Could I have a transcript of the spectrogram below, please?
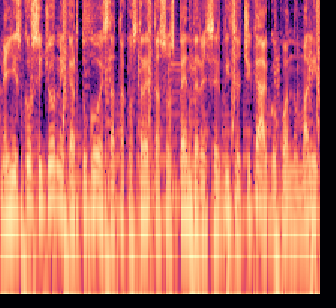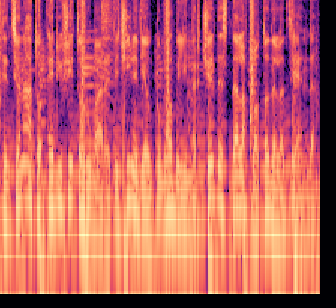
Negli scorsi giorni Car2Go è stata costretta a sospendere il servizio a Chicago quando un malintenzionato è riuscito a rubare decine di automobili Mercedes dalla flotta dell'azienda.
